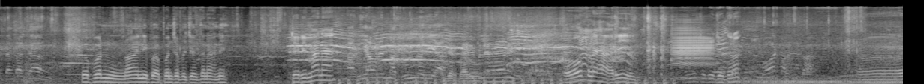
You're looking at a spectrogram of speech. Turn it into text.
Kacang-kacang. Babon, nah ini babon sahabat Jawa Tengah nih. Dari mana? Arya oleh Madura ya. Dari Belehari. Oh, pelihari. Ini sahabat Jawa Tengah. Eh,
